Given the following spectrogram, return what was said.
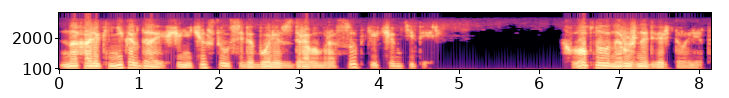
Но Халик никогда еще не чувствовал себя более в здравом рассудке, чем теперь. Хлопнула наружная дверь туалета.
